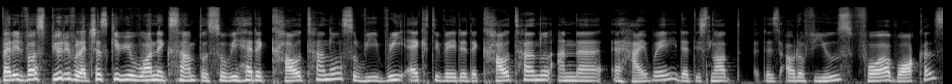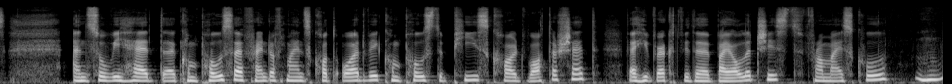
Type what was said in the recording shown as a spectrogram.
but it was beautiful. I just give you one example. So we had a cow tunnel. So we reactivated a cow tunnel under a highway that is not that's out of use for walkers. And so we had a composer, a friend of mine, Scott Ordway, composed a piece called Watershed, where he worked with a biologist from my school. Mm-hmm.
